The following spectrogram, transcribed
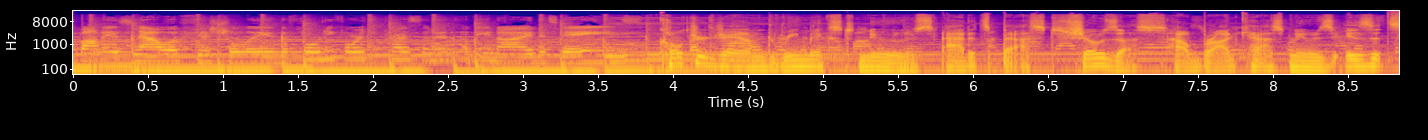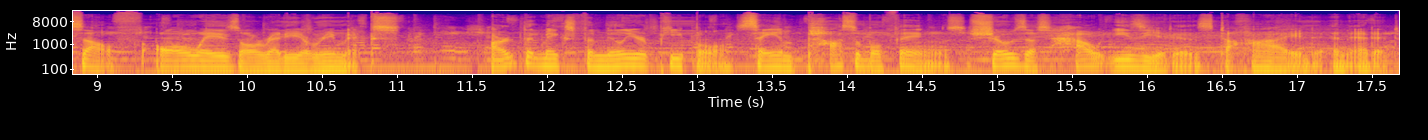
Obama is now officially the 44th President of the United States. Culture jammed remixed news at its best shows us how broadcast news is itself always already a remix. Art that makes familiar people say impossible things shows us how easy it is to hide and edit.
